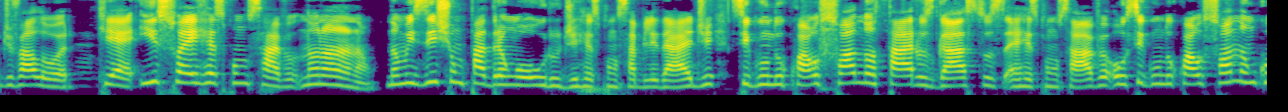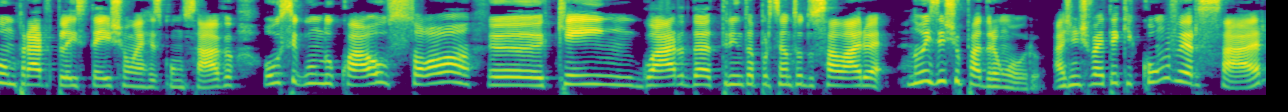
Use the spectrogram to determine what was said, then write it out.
de valor, que é isso é irresponsável. Não, não, não, não. Não existe um padrão ouro de responsabilidade, segundo o qual só anotar os gastos é responsável, ou segundo o qual só não comprar PlayStation é responsável, ou segundo o qual só uh, quem guarda 30% do salário é. Não existe o padrão ouro. A gente vai ter que conversar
